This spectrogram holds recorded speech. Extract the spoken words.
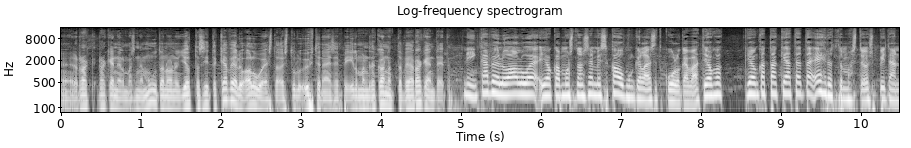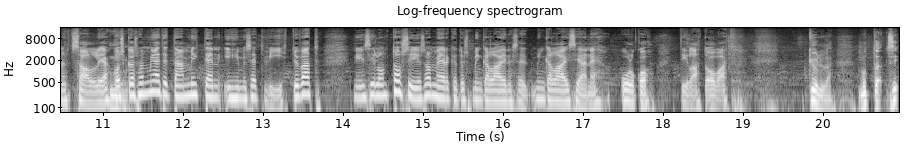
ää, rak- rakennelma sinne muuten on, jotta siitä kävelyalueesta olisi tullut yhtenäisempi ilman niitä kannattavia rakenteita. Niin, kävelyalue, joka musta on se, missä kaupunkilaiset kulkevat, jonka, jonka takia tätä ehdottomasti olisi pitänyt sallia. Niin. Koska jos me mietitään, miten ihmiset viihtyvät, niin sillä on tosi iso merkitys, minkälaisia ne ulkotilat ovat. Kyllä, mutta si-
